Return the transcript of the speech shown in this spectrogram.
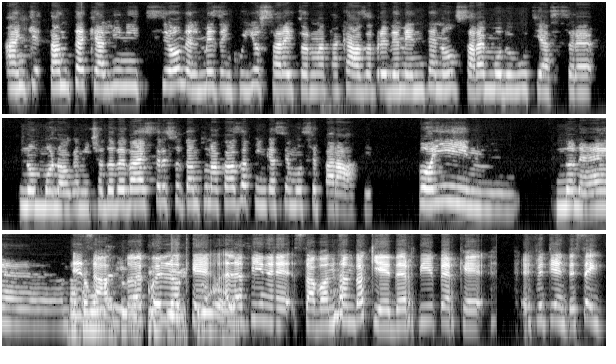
Anche, tant'è che all'inizio, nel mese in cui io sarei tornata a casa brevemente, non saremmo dovuti essere non monogami, cioè doveva essere soltanto una cosa finché siamo separati. Poi mh, non è così. Esatto, è quello che alla fine stavo andando a chiederti perché effettivamente sei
